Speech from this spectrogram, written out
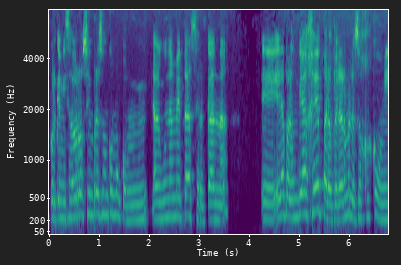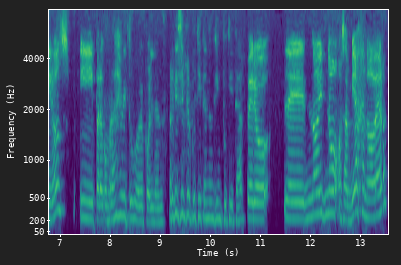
porque mis ahorros siempre son como con alguna meta cercana. Eh, era para un viaje, para operarme los ojos como miros y para comprarme mi tubo de pole dance. Porque siempre putita, nunca imputita. Pero eh, no, no, o sea, viaje no va a haber.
